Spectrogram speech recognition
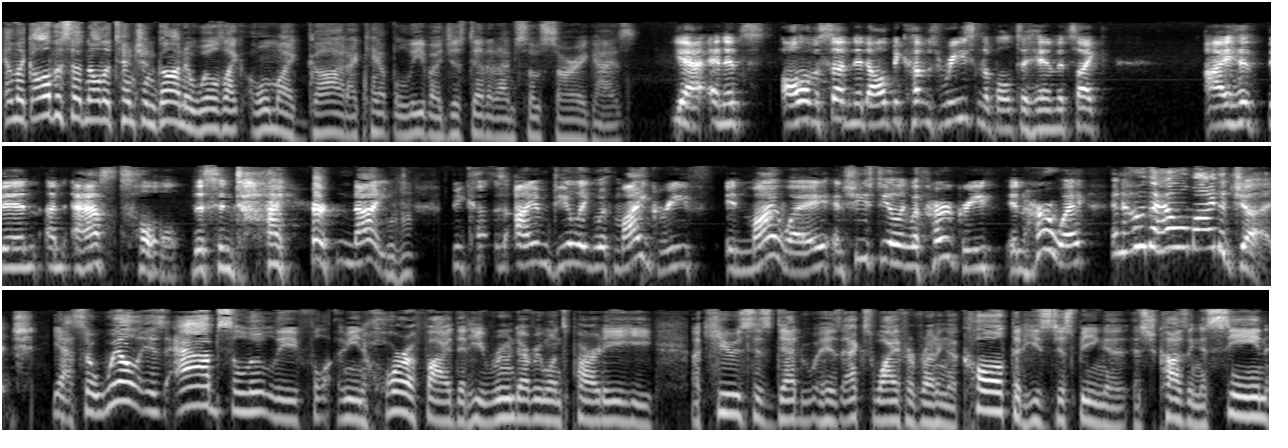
And like all of a sudden all the tension gone and Will's like, "Oh my god, I can't believe I just did it. I'm so sorry, guys." Yeah, and it's all of a sudden it all becomes reasonable to him. It's like I have been an asshole this entire night Mm-hmm. Because I am dealing with my grief in my way, and she's dealing with her grief in her way, and who the hell am I to judge? Yeah, so Will is absolutely, I mean, horrified that he ruined everyone's party. He accused his dead, his ex-wife of running a cult, that he's just being a, causing a scene,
